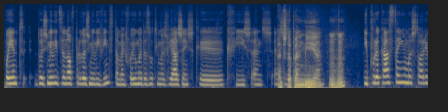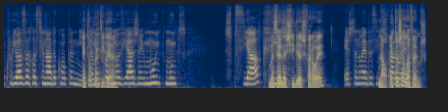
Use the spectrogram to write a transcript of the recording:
foi entre 2019 para 2020, também foi uma das últimas viagens que, que fiz antes, antes, antes da, da, pandemia. pandemia. Uhum. E por acaso tem uma história curiosa relacionada com a pandemia. Então também partilha. foi uma viagem muito, muito especial. Mas fiz. é nas Ilhas Faroé? Esta não é das Ilhas Não, Faroé. então já lá vamos.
